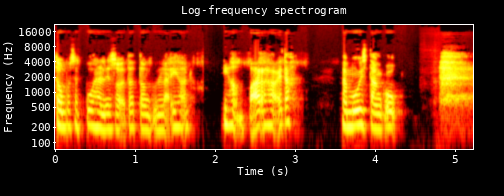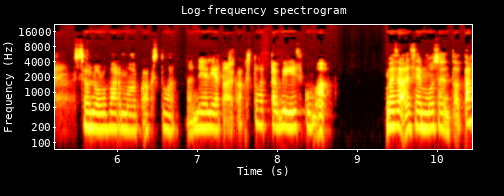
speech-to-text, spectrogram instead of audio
Tuommoiset puhelinsoitot on kyllä ihan, ihan parhaita. Mä muistan, kun se on ollut varmaan 2004 tai 2005, kun mä, mä sain semmoisen tota,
